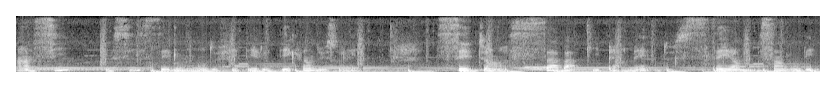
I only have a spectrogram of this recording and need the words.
Ainsi aussi, c'est le moment de fêter le déclin du soleil. C'est un sabbat qui permet de symboliser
